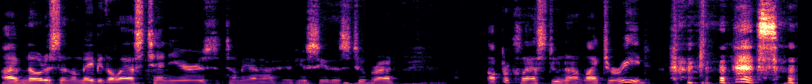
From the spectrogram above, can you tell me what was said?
I've noticed in the, maybe the last ten years. Tell me if you see this too, Brian upper class do not like to read. so.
